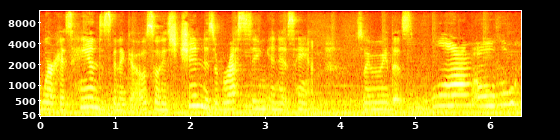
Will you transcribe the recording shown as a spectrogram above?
where his hand is gonna go. So his chin is resting in his hand. So I made this long oval.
